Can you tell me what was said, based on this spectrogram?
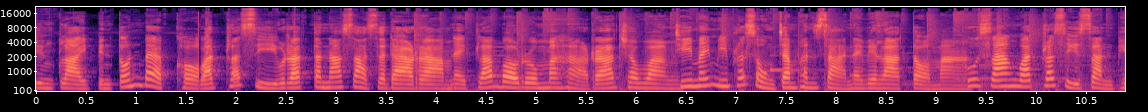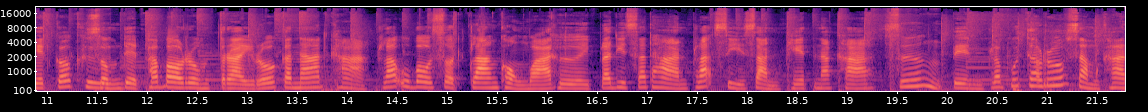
จึงกลายเป็นต้นแบบของวัดพระศรีรัตนศาสดาราม ในพระบรมมหาราชวัง ที่ไม่มีพระสงฆ์จำพรรษาในเวลาต่อมา ผู้สร้างวัดพระศรีสันเพชรก็คือ สมเด็จพระบรมไตรโลกนาถค่ะ พระอุโบสถกลางของวัดเคย ประดิษฐานพระศรีสันเพชรนะคะ ซึ่งเป็นพระพุทธรูปสำคัญ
